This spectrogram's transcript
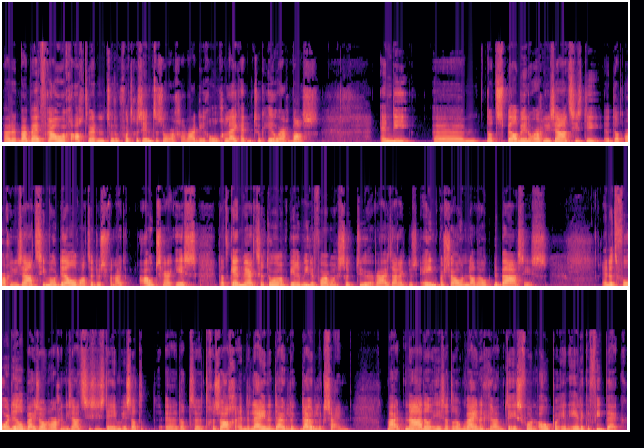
waarbij vrouwen geacht werden natuurlijk voor het gezin te zorgen. Waar die ongelijkheid natuurlijk heel erg was. En die, uh, dat spel binnen organisaties, die, dat organisatiemodel wat er dus vanuit oudsher is, dat kenmerkt zich door een piramidevormige structuur. Waar uiteindelijk dus één persoon dan ook de baas is. En het voordeel bij zo'n organisatiesysteem is dat het, uh, dat het gezag en de lijnen duidelijk, duidelijk zijn. Maar het nadeel is dat er ook weinig ruimte is voor een open en eerlijke feedback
